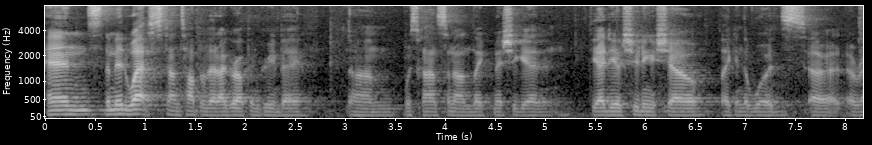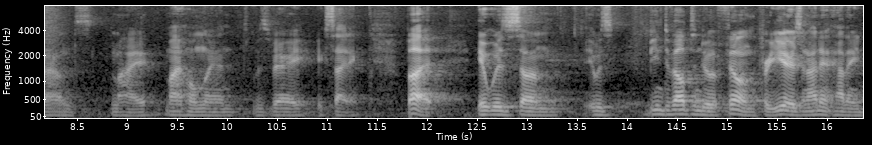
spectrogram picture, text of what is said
And the Midwest on top of it. I grew up in Green Bay, um, Wisconsin on Lake Michigan, and the idea of shooting a show like in the woods uh, around my, my homeland was very exciting. But it was, um, it was being developed into a film for years, and I didn't have any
